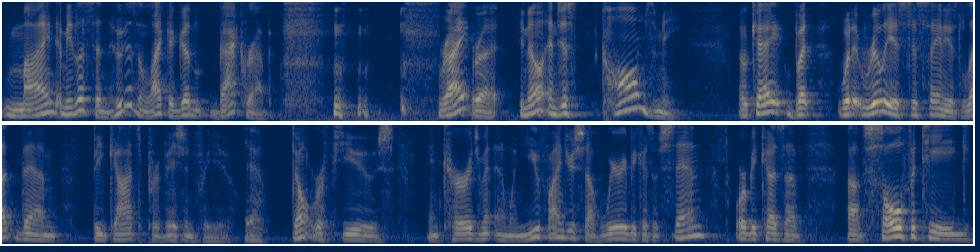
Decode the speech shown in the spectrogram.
mind. I mean, listen, who doesn't like a good back rub? right? Right. You know, and just calms me. Okay? But what it really is just saying is let them be God's provision for you. Yeah. Don't refuse encouragement. And when you find yourself weary because of sin or because of, of soul fatigue,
